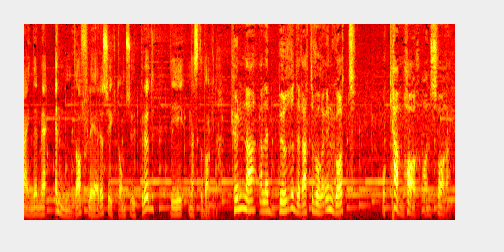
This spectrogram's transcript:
regner med enda flere sykdomsutbrudd de neste dagene. Kunne eller burde dette vært unngått, og hvem har ansvaret?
